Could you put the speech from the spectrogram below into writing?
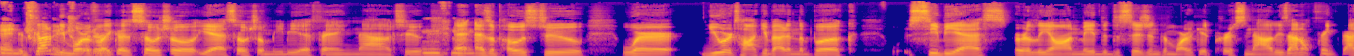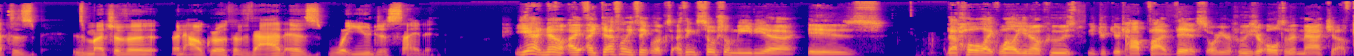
And it's tw- got to be and more of like a social, yeah, social media thing now too, Mhm. a- as opposed to where you were talking about in the book. CBS early on made the decision to market personalities. I don't think that's as as much of a an outgrowth of that as what you just cited. Yeah, no, I, I definitely think. Look, I think social media is that whole like, well, you know, who's your, your top five this or your who's your ultimate matchup.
